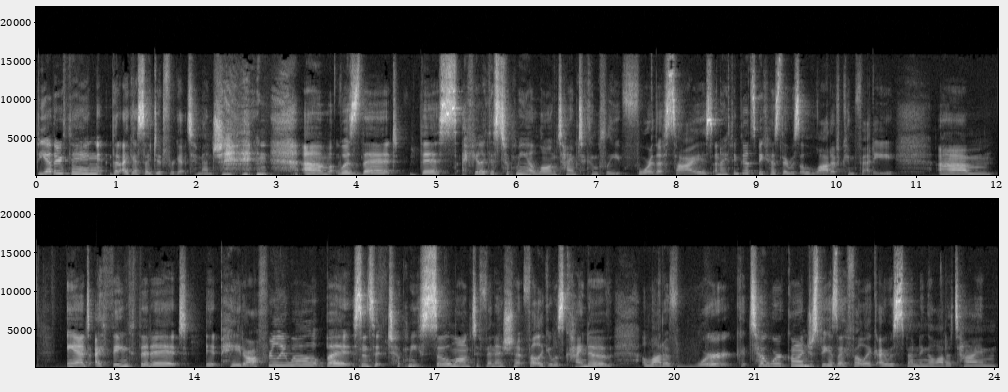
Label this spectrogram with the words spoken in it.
the other thing that I guess I did forget to mention um, was that this, I feel like this took me a long time to complete for the size, and I think that's because there was a lot of confetti. Um, and I think that it it paid off really well, but since it took me so long to finish and it felt like it was kind of a lot of work to work on just because I felt like I was spending a lot of time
